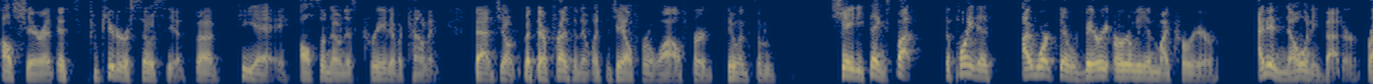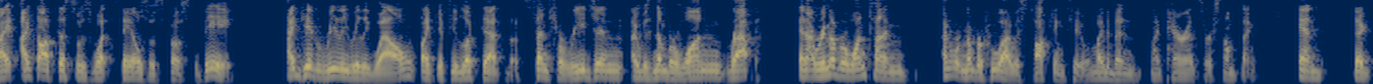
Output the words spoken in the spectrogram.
I'll share it. It's Computer Associates, uh, CA, also known as Creative Accounting. Bad joke, but their president went to jail for a while for doing some shady things. But the point is, I worked there very early in my career. I didn't know any better, right? I thought this was what sales was supposed to be. I did really, really well. Like if you looked at the central region, I was number one rep. And I remember one time, I don't remember who I was talking to. It might have been my parents or something. And the,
